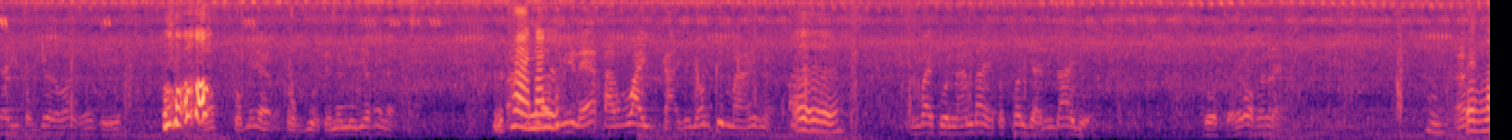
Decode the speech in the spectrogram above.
โอ้ทั้งสีไทยตกเยอะแล้วมั้งทั้งสีตกไม่ใหญ่ตกอยู่แต่มันไม่เยอะเท่าไหร่อยู่ท่านั้นนี่แหละปลามันว่ายกะจะย้อนขึ้นมาเนี่ยเออมันว่ายทวนน้ำได้ปลาช่อนใหญ่มันได้อยู่โดดสองรอบนั่นแหละแป้งล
